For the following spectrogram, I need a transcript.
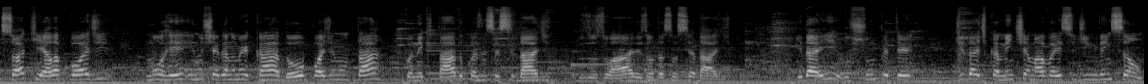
Só que ela pode morrer e não chegar no mercado, ou pode não estar tá conectado com as necessidades dos usuários ou da sociedade. E daí o Schumpeter didaticamente chamava isso de invenção.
